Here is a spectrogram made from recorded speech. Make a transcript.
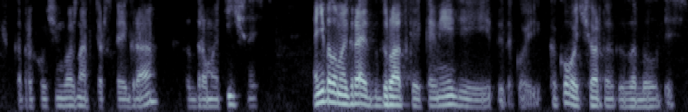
в которых очень важна актерская игра, драматичность, они потом играют в дурацкой комедии, и ты такой, какого черта ты забыл здесь?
